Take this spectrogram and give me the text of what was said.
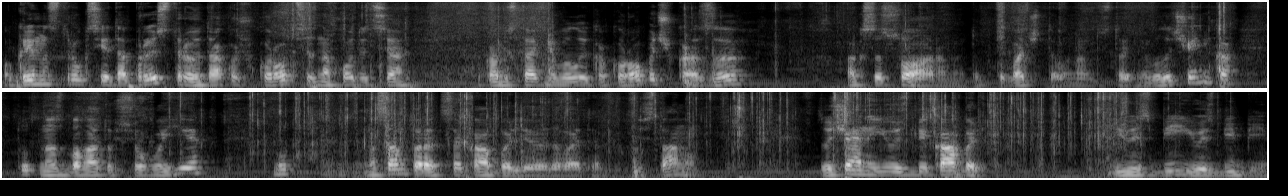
Окрім інструкції та пристрою, також в коробці знаходиться така достатньо велика коробочка з аксесуарами. Тобто, бачите, вона достатньо величенька. Тут у нас багато всього є. Ну, Насамперед, це кабель, давайте дістану. Звичайний USB кабель, USB, USB-B.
